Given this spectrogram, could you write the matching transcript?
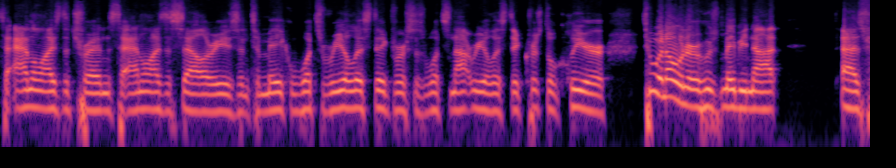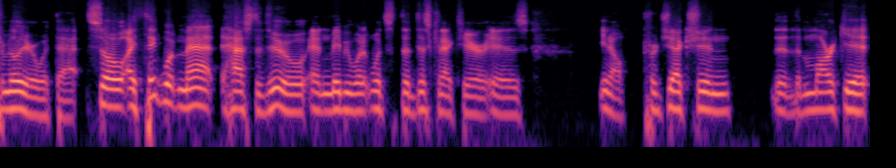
to analyze the trends, to analyze the salaries, and to make what's realistic versus what's not realistic crystal clear to an owner who's maybe not as familiar with that. So I think what Matt has to do, and maybe what what's the disconnect here is, you know, projection, the the market,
